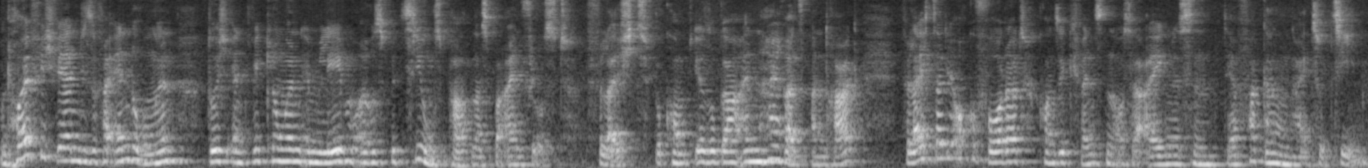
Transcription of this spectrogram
Und häufig werden diese Veränderungen durch Entwicklungen im Leben eures Beziehungspartners beeinflusst. Vielleicht bekommt ihr sogar einen Heiratsantrag. Vielleicht seid ihr auch gefordert, Konsequenzen aus Ereignissen der Vergangenheit zu ziehen.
